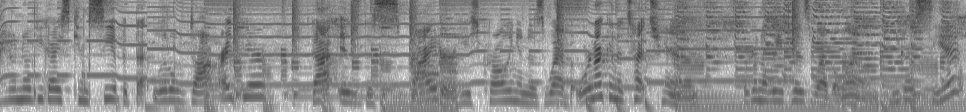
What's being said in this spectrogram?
I don't know if you guys can see it, but that little dot right there, that is the spider. He's crawling in his web, but we're not gonna touch him. We're gonna leave his web alone. Can you guys see it?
